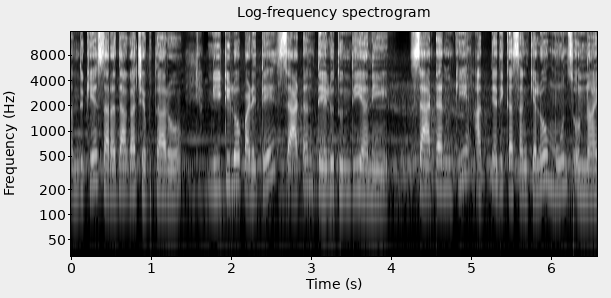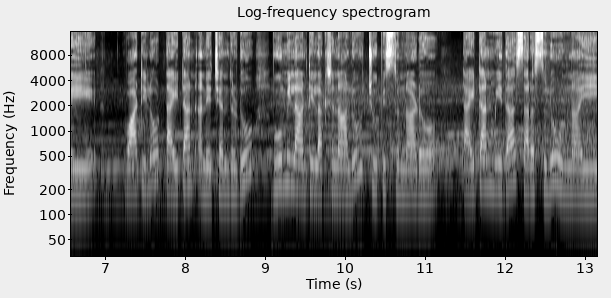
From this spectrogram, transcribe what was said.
అందుకే సరదాగా చెబుతారు నీటిలో పడితే శాటన్ తేలుతుంది అని. శాటన్కి అత్యధిక సంఖ్యలో మూన్స్ ఉన్నాయి. వాటిలో టైటాన్ అనే చంద్రుడు భూమి లాంటి లక్షణాలు చూపిస్తున్నాడు. టైటాన్ మీద సరస్సులు ఉన్నాయి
